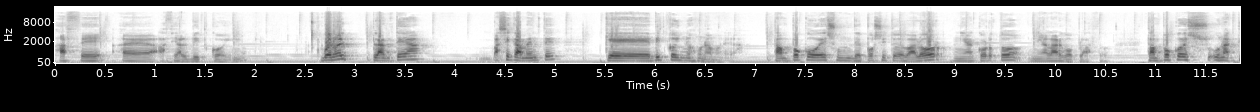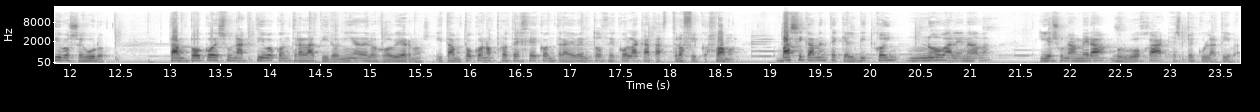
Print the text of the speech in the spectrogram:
hace eh, hacia el Bitcoin. Bueno, él plantea básicamente que Bitcoin no es una moneda. Tampoco es un depósito de valor ni a corto ni a largo plazo. Tampoco es un activo seguro. tampoco es un activo contra la tironía de los gobiernos y tampoco nos protege contra eventos de cola catastróficos. Vamos, básicamente que el Bitcoin no vale nada y es una mera burbuja especulativa.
